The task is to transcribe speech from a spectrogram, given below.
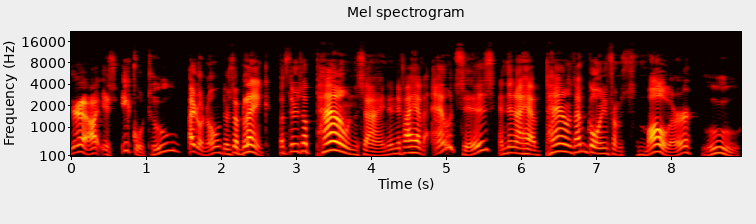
Yeah, is equal to, I don't know, there's a blank, but there's a pound sign. And if I have ounces and then I have pounds, I'm going from smaller, ooh,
